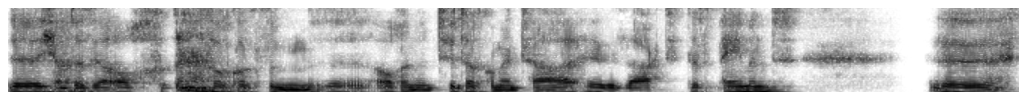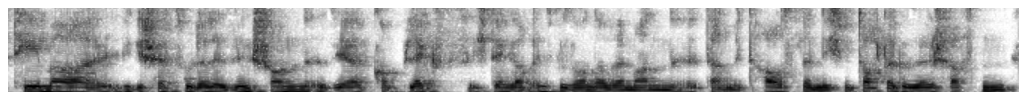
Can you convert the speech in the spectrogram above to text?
Ich habe das ja auch vor kurzem auch in einem Twitter-Kommentar gesagt. Das Payment äh, Thema, die Geschäftsmodelle sind schon sehr komplex. Ich denke auch insbesondere, wenn man äh, dann mit ausländischen Tochtergesellschaften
